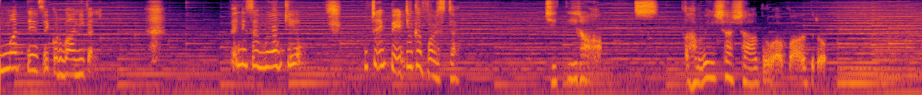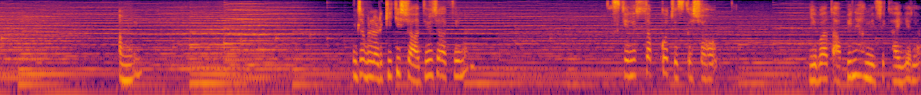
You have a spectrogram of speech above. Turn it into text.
मत दे इसे कुर्बानी करना। मैंने सिर्फ़ वो किया जो एक बेटी का फ़र्ज़ था। जीती रहो। हमेशा शाद हो आबाद रहो। अम्मी जब लड़की की शादी हो जाती है ना उसके लिए सब कुछ उसका शौक। ये बात आप ही ने हमें सिखाई है ना?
